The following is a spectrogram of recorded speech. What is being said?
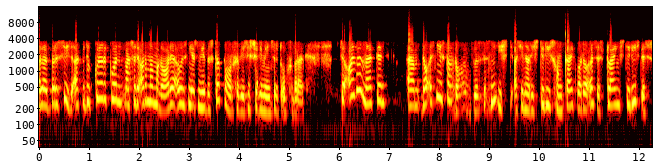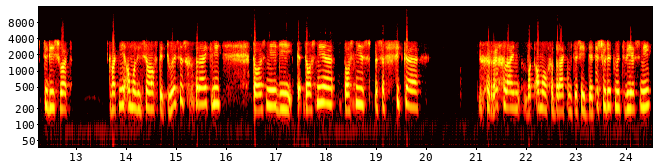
Hulle presies, ek bedoel chloroquine was vir die arme malaria ouens nie eens meer beskikbaar gewees nie, so die mense dit opgebruik. So ivermectin Ehm um, daar is nie 'n standaard dosis, nie die as jy na die studies gaan kyk wat daar is, is klein studies, dis studies wat wat nie almal dieselfde dosis gebruik nie. Daar's nie die daar's nie daar's nie 'n spesifieke riglyn wat almal gebruik om te sê dit is hoe dit moet wees nie.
